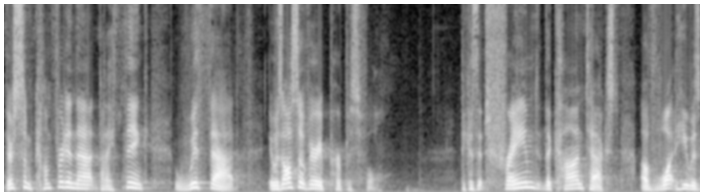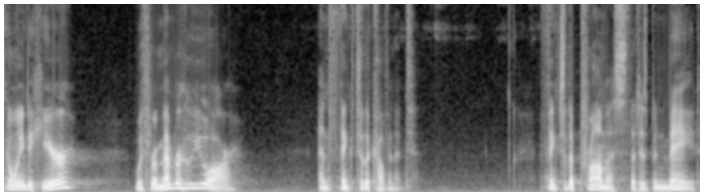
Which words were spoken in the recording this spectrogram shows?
there's some comfort in that, but I think with that, it was also very purposeful because it framed the context of what he was going to hear with remember who you are and think to the covenant. Think to the promise that has been made.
